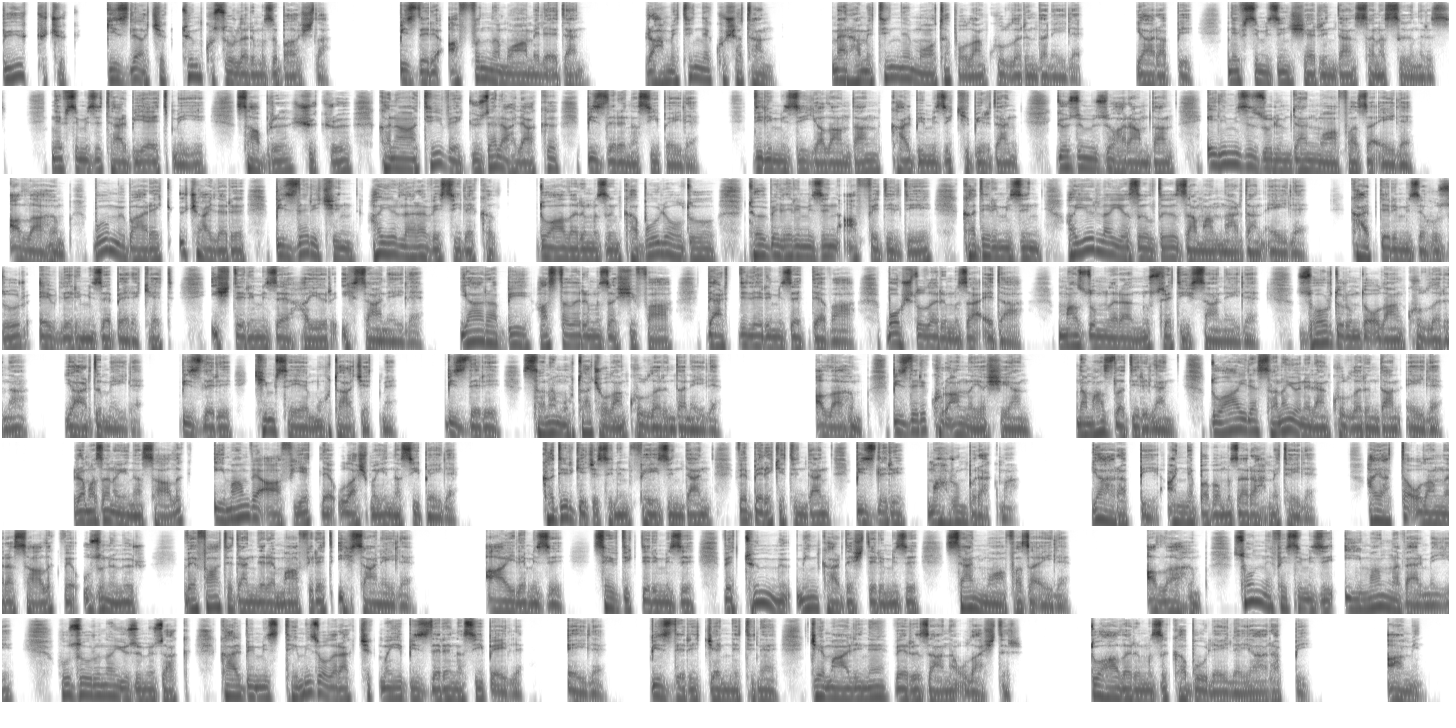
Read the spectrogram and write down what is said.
Büyük küçük, gizli açık tüm kusurlarımızı bağışla. Bizleri affınla muamele eden, rahmetinle kuşatan, merhametinle muhatap olan kullarından eyle. Ya Rabbi, nefsimizin şerrinden sana sığınırız. Nefsimizi terbiye etmeyi, sabrı, şükrü, kanaati ve güzel ahlakı bizlere nasip eyle. Dilimizi yalandan, kalbimizi kibirden, gözümüzü haramdan, elimizi zulümden muhafaza eyle. Allah'ım bu mübarek üç ayları bizler için hayırlara vesile kıl. Dualarımızın kabul olduğu, tövbelerimizin affedildiği, kaderimizin hayırla yazıldığı zamanlardan eyle. Kalplerimize huzur, evlerimize bereket, işlerimize hayır ihsan eyle. Ya Rabbi hastalarımıza şifa, dertlilerimize deva, boşlularımıza eda, mazlumlara nusret ihsan eyle. Zor durumda olan kullarına yardım eyle. Bizleri kimseye muhtaç etme. Bizleri sana muhtaç olan kullarından eyle. Allah'ım bizleri Kur'an'la yaşayan, namazla dirilen, dua ile sana yönelen kullarından eyle. Ramazan ayına sağlık, iman ve afiyetle ulaşmayı nasip eyle. Kadir gecesinin feyzinden ve bereketinden bizleri mahrum bırakma. Ya Rabbi anne babamıza rahmet eyle. Hayatta olanlara sağlık ve uzun ömür, vefat edenlere mağfiret ihsan eyle. Ailemizi, sevdiklerimizi ve tüm mümin kardeşlerimizi sen muhafaza eyle. Allah'ım son nefesimizi imanla vermeyi, huzuruna yüzümüz ak, kalbimiz temiz olarak çıkmayı bizlere nasip eyle. Eyle. Bizleri cennetine, cemaline ve rızana ulaştır. Dualarımızı kabul eyle ya Rabbi. Amin.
